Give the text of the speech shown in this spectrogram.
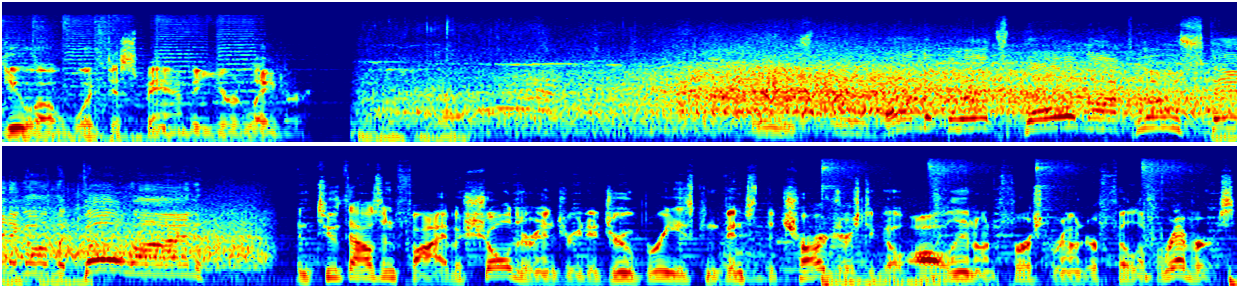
duo would disband a year later. On the blitz, ball knocked loose, standing on the goal line. In 2005, a shoulder injury to Drew Brees convinced the Chargers to go all in on first rounder Philip Rivers.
